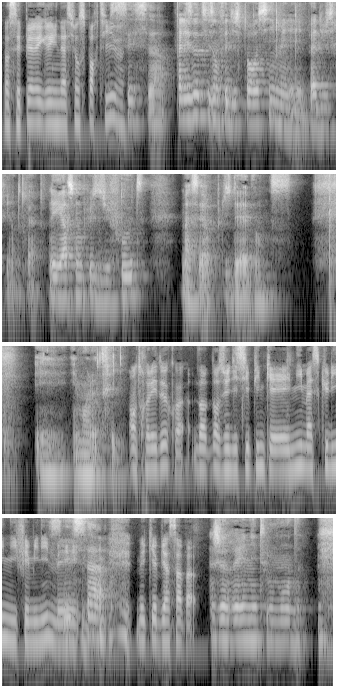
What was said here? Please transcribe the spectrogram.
dans ses pérégrinations sportives? C'est ça. Enfin, les autres, ils ont fait du sport aussi, mais pas du tri en tout cas. Les garçons plus du foot, ma sœur plus de la danse. Et, et, moi le tri. Entre les deux, quoi. Dans, dans, une discipline qui est ni masculine ni féminine, mais, ça. mais qui est bien sympa. Je réunis tout le monde.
